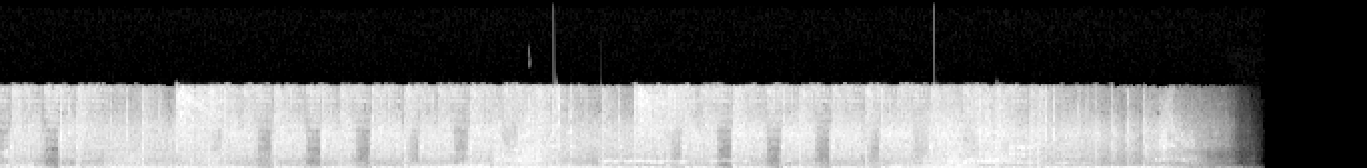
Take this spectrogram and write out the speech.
baby.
